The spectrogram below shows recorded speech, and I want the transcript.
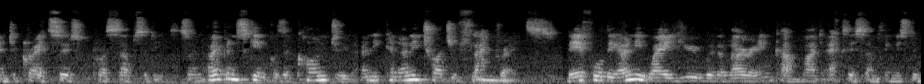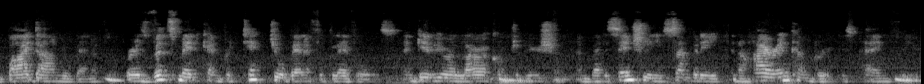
and to create certain cross subsidies. So an open scheme, because it can't do that, and it can only charge you flat mm. rates. Therefore, the only way you with a lower income might access something is to buy down your benefit. Mm. Whereas WITSMED can protect your benefit levels and give you a lower contribution. And but essentially somebody in a higher income group is paying for mm. you.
